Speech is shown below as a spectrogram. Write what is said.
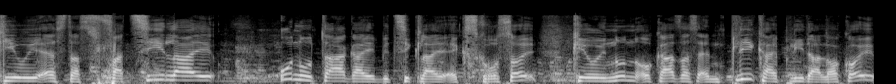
kiuj estas facilaj unu tagai biciclai excursoi, kiui nun ocasas en pli cae pli da locoi,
